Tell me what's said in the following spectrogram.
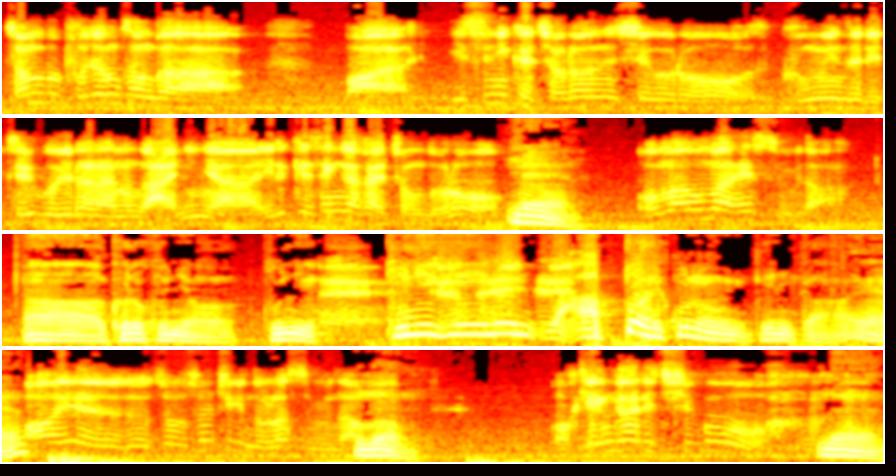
전부 부정선거가 뭐 있으니까 저런 식으로 국민들이 들고 일어나는 거 아니냐 이렇게 생각할 정도로 네. 어마어마했습니다. 아 그렇군요. 분위 네. 분위기는 압도했구나 그러니까. 예. 아, 예, 좀 솔직히 놀랐습니다. 네. 뭐, 뭐 깽가리 치고, 네.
